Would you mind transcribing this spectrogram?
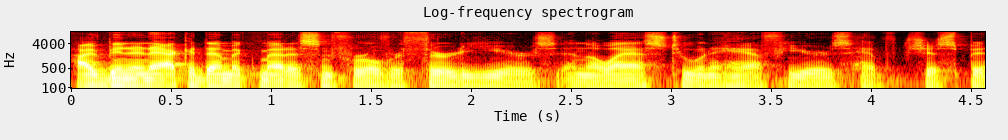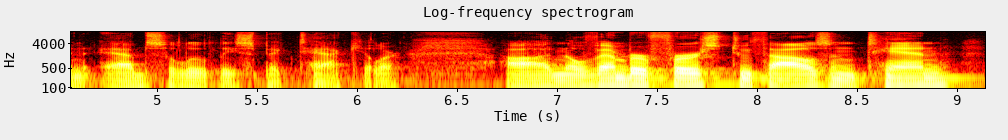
I've been in academic medicine for over 30 years, and the last two and a half years have just been absolutely spectacular. Uh, November 1st, 2010,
